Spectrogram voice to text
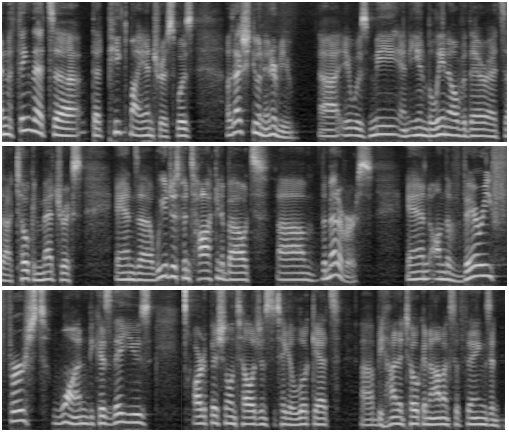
And the thing that uh, that piqued my interest was I was actually doing an interview. Uh, it was me and Ian Balina over there at uh, Token Metrics, and uh, we had just been talking about um, the metaverse. And on the very first one, because they use artificial intelligence to take a look at uh, behind the tokenomics of things and,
